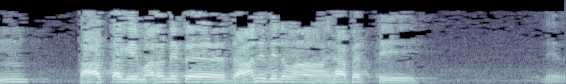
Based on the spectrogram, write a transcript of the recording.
හ්ම් තාත්තගේ මරණයට දානි දෙනවා එහා පැත්තේ නේද?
